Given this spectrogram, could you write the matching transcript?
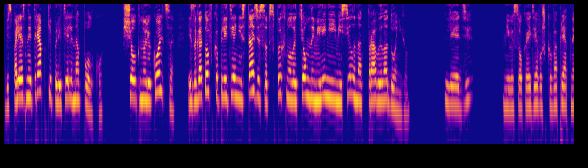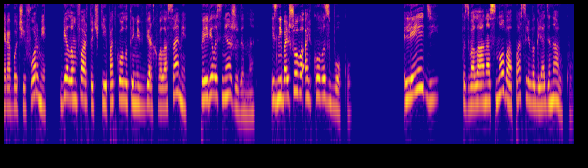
Бесполезные тряпки полетели на полку. Щелкнули кольца, и заготовка плетений стазиса вспыхнула темными линиями силы над правой ладонью. «Леди?» Невысокая девушка в опрятной рабочей форме, белом фартучке и подколотыми вверх волосами появилась неожиданно, из небольшого алькова сбоку. «Леди!» — позвала она снова, опасливо глядя на руку.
